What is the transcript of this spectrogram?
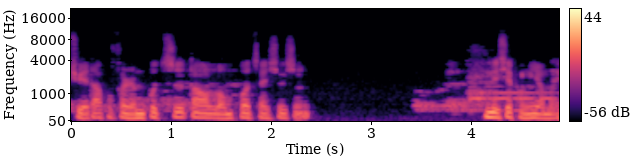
绝大部分人不知道龙婆在修行。那些朋友们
